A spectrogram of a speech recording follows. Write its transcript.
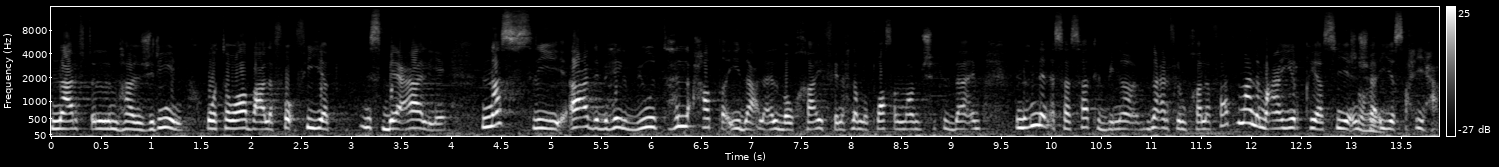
بنعرف المهاجرين وتوابع لفوق فيها نسبة عالية. الناس اللي قاعدة بهي البيوت هلأ حاطة إيدها على قلبها وخايفة نحن بنتواصل معهم بشكل دائم إنه هن أساسات البناء. بنعرف المخالفات معنا معايير قياسية إنشائية صحيحة.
